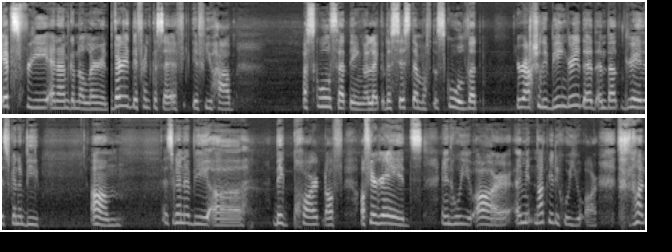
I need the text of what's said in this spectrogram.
It's free and I'm gonna learn. Very different kasi if, if you have a school setting or like the system of the school that you're actually being graded and that grade is gonna be um it's gonna be uh big part of of your grades and who you are. I mean, not really who you are. It's not.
